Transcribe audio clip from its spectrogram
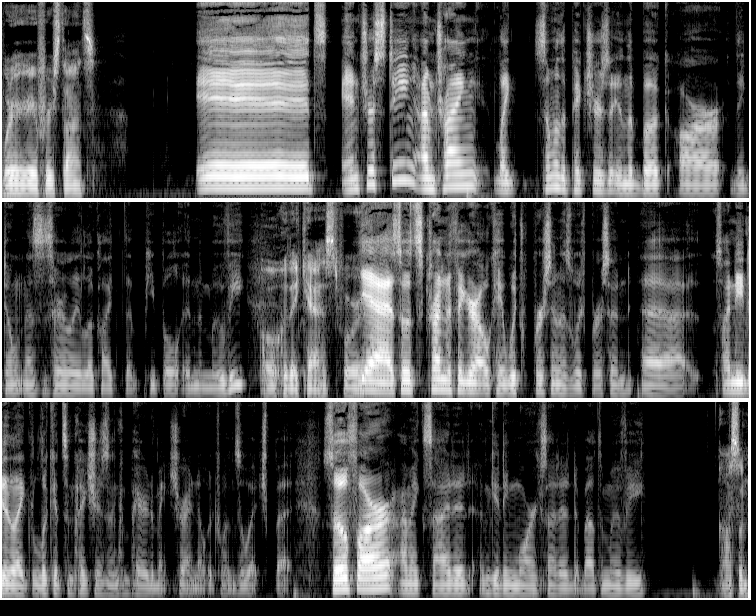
What are your first thoughts? It's interesting. I'm trying like some of the pictures in the book are they don't necessarily look like the people in the movie. Oh, who they cast for it? Yeah, so it's trying to figure out okay, which person is which person. Uh, so I need to like look at some pictures and compare to make sure I know which one's which. But so far, I'm excited. I'm getting more excited about the movie. Awesome.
